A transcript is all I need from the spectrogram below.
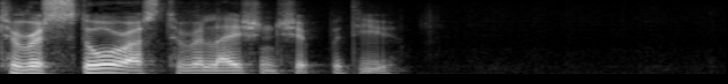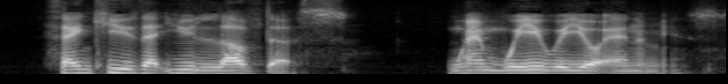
to restore us to relationship with you. Thank you that you loved us when we were your enemies.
